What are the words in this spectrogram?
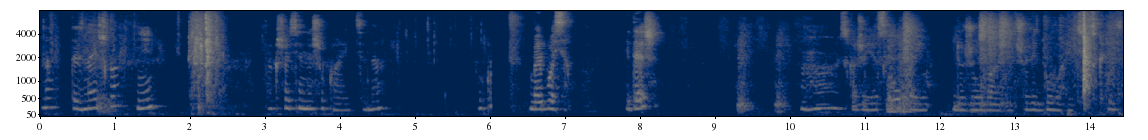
Ну, ти знайшла? Ні? Так щось і не шукається, да? Барбося, ідеш? Ага, скажи, я слухаю дуже уважно, що відбувається скрізь.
